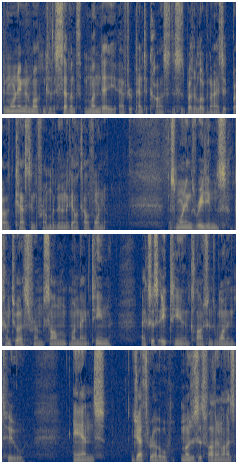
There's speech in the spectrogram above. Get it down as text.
Good morning and welcome to the seventh Monday after Pentecost. This is Brother Logan Isaac broadcasting from Laguna Niguel, California. This morning's readings come to us from Psalm 119, Exodus 18 and Colossians 1 and 2. And Jethro, Moses' father in law, is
